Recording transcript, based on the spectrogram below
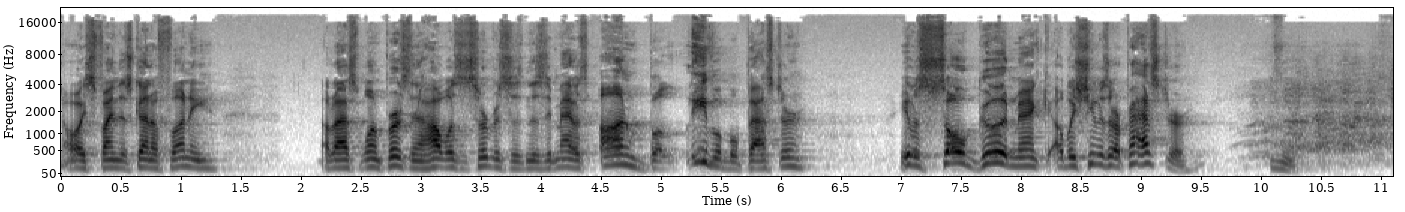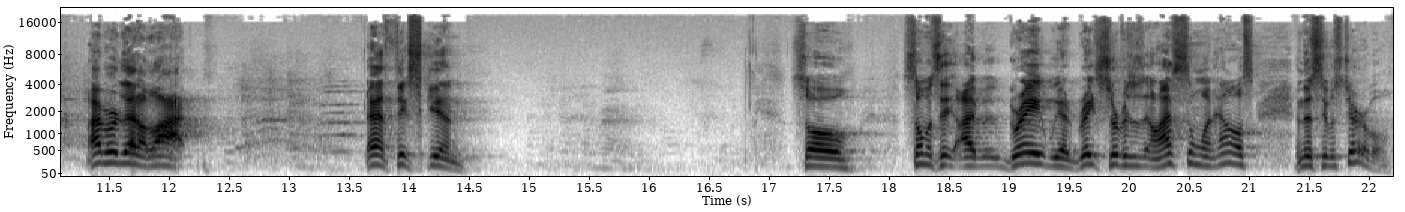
I always find this kind of funny. I'd ask one person, How was the services? And they say, Man, it was unbelievable, Pastor. It was so good, man. I wish he was our pastor. I've heard that a lot. That thick skin. So someone say, I, great, we had great services, and I asked someone else, and they say it was terrible.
